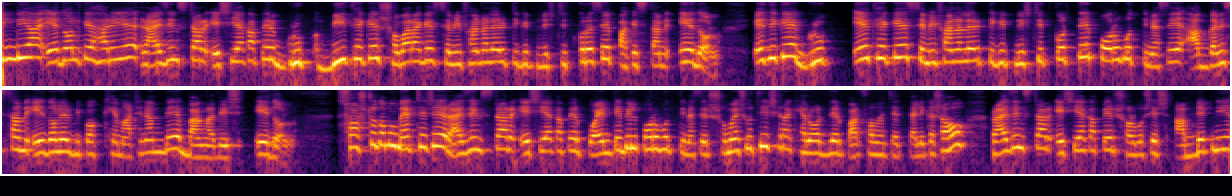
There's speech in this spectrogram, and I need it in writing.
ইন্ডিয়া এ দলকে হারিয়ে রাইজিং স্টার এশিয়া কাপের গ্রুপ বি থেকে সবার আগে সেমিফাইনালের টিকিট নিশ্চিত করেছে পাকিস্তান এ দল। এদিকে গ্রুপ এ থেকে সেমিফাইনালের টিকিট নিশ্চিত করতে পরবর্তী ম্যাচে আফগানিস্তান এ দলের বিপক্ষে মাঠে নামবে বাংলাদেশ এ দল। ষষ্ঠতম ম্যাচ শেষে রাইজিং স্টার এশিয়া কাপের পয়েন্ট টেবিল পরবর্তী ম্যাচের সময়সূচি, সেরা খেলোয়াড়দের পারফরমেন্সের তালিকা সহ রাইজিং স্টার এশিয়া কাপের সর্বশেষ আপডেট নিয়ে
